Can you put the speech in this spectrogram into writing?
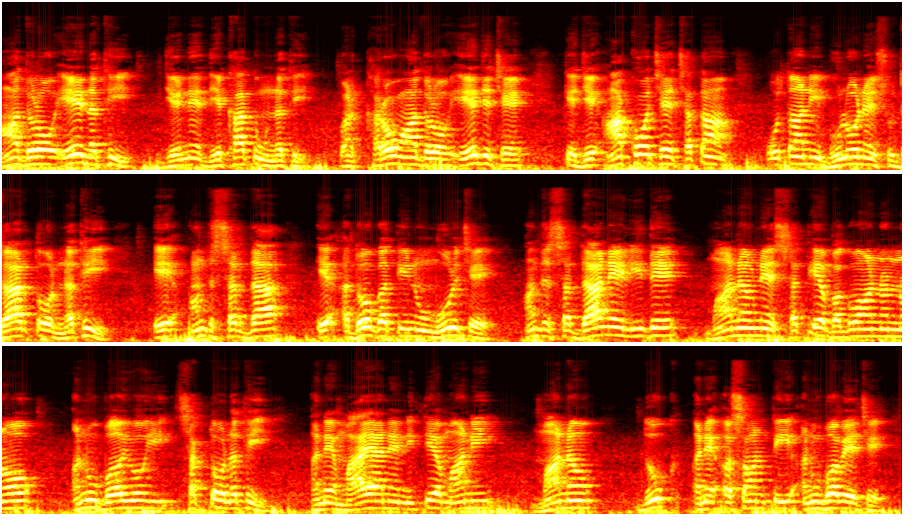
આંધળો એ નથી જેને દેખાતું નથી. પણ ખરો આંધળો એ જ છે કે જે આંખો છે છતાં પોતાની ભૂલોને સુધારતો નથી. એ અંધશ્રદ્ધા એ અધોગતિનું મૂળ છે. અંધશ્રદ્ધાને લીધે માનવને સત્ય ભગવાનનો અનુભવી શકતો નથી અને માયાને નિત્ય માની માનવ દુઃખ અને અશાંતિ અનુભવે છે.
